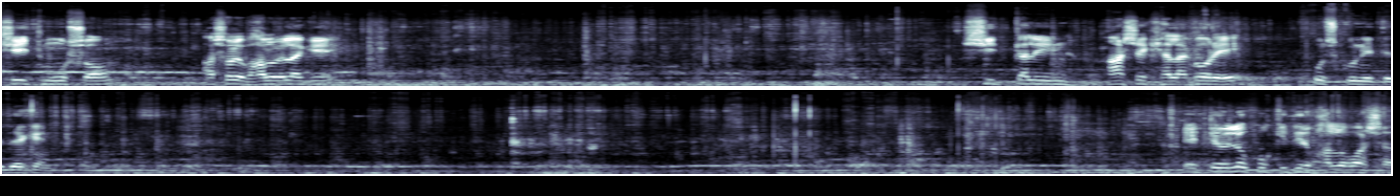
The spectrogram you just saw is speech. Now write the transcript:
শীত মৌসুম, আসলে ভালো লাগে। শীতকালীন হাঁসে খেলা করে পুষ্কুনিতে দেখেন। এটি হলো প্রকৃতির ভালোবাসা।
